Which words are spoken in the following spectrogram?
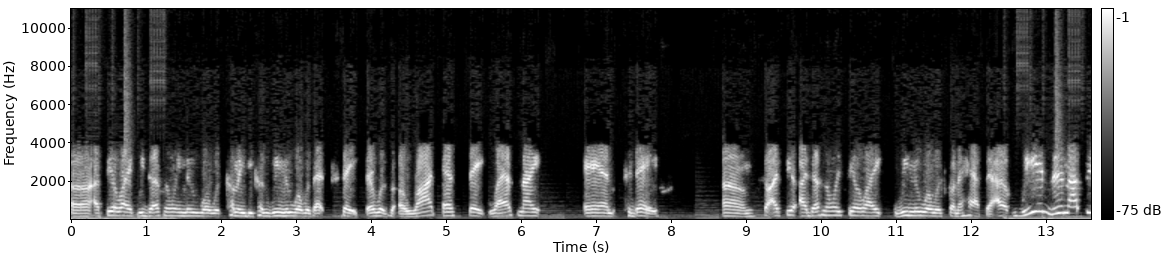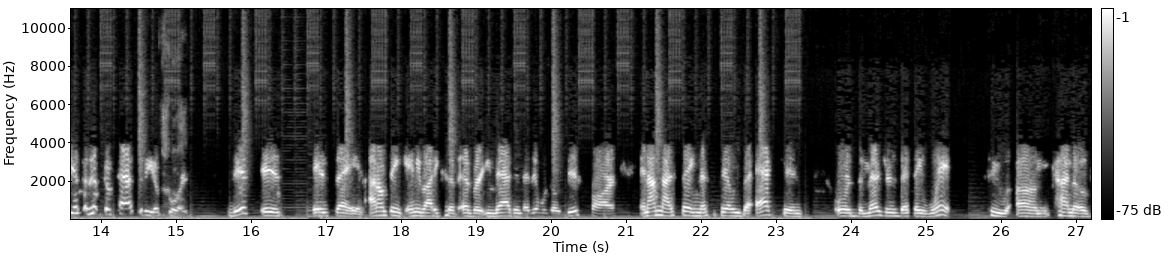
Uh, I feel like we definitely knew what was coming because we knew what was at stake. There was a lot at stake last night and today. Um, so I feel, I definitely feel like we knew what was going to happen. I, we did not see it to this capacity, of course. This is insane. I don't think anybody could have ever imagined that it would go this far. And I'm not saying necessarily the actions or the measures that they went to um, kind of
